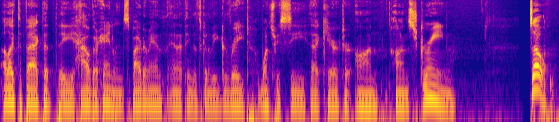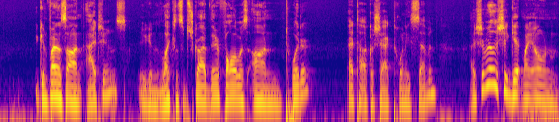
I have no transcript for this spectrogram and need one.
I like the fact that they how they're handling Spider-Man, and I think that's going to be great once we see that character on on screen. So, you can find us on iTunes. You can like and subscribe there. Follow us on Twitter at Taco Shack 27. I should really should get my own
